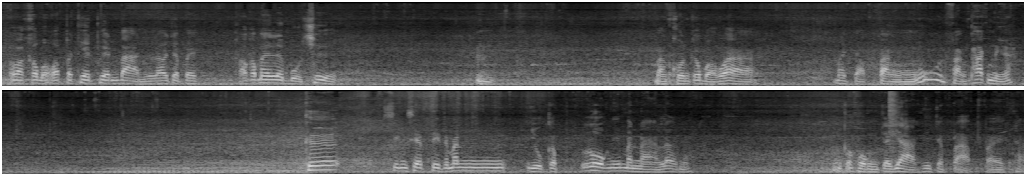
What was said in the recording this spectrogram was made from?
เพราะว่าเขาบอกว่าประเทศเพื่อนบ้าน เราจะไปเขาก็ไม่ระบุชื่อบางคนก็บอกว่า มาจากฝั่งนู้นฝั่งภาคเหนือ คือสิ่งเสพติดมันอยู่กับโลกนี้มานานแล้วนะมันก็คงจะยากที่จะปราบไปถ้า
